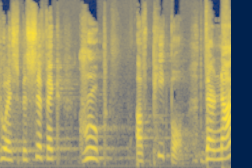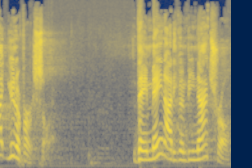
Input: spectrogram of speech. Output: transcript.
to a specific group of people. They're not universal, they may not even be natural.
